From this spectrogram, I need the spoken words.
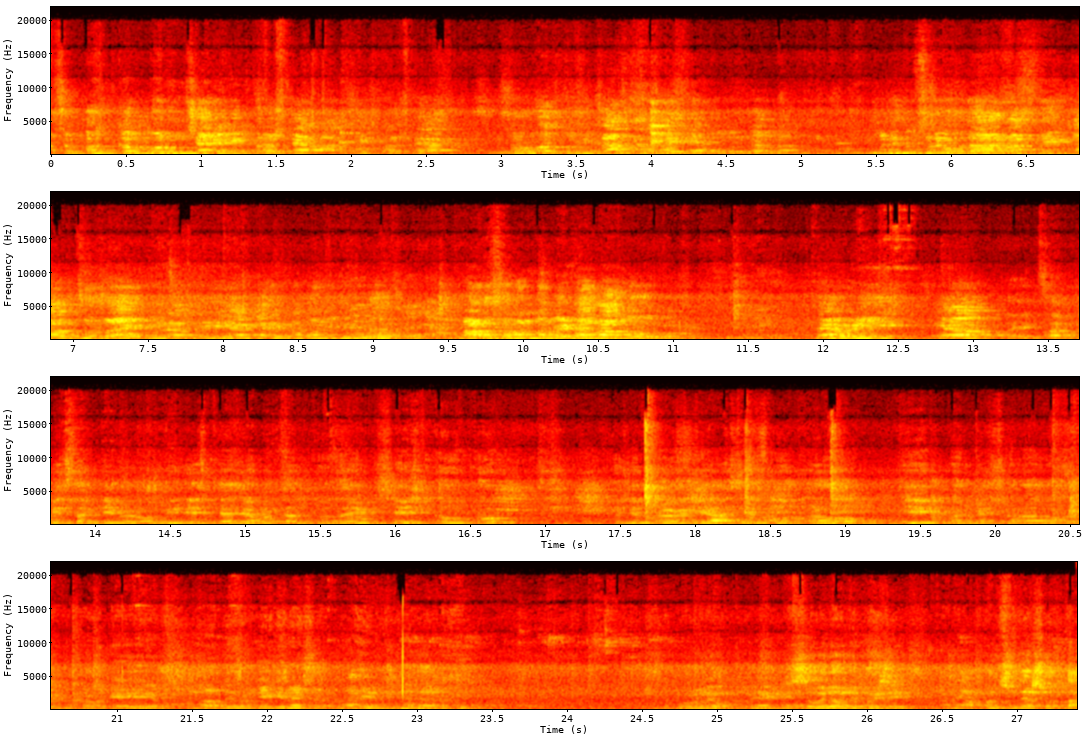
असं भक्कम बनून शारीरिक दृष्ट्या मानसिक दृष्ट्या सर्वच विकास करता येईल यामधून घडला आणि दुसरं उदाहरण अगदी कालचंच आहे. मी रात्री या कार्यक्रमानिमित्त लाड सरांना भेटायला आलो होतो. त्यावेळी या एक चांगली संधी मिळवून दिलीस. त्याच्याबद्दल तुझं विशेष कौतुक. तुझी प्रगती अशीच होत राहो ही परमेश्वराजवळ काही नाही सर. आहे. बोलण्या सवय लावली पाहिजे. आणि आपण सुद्धा स्वतः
